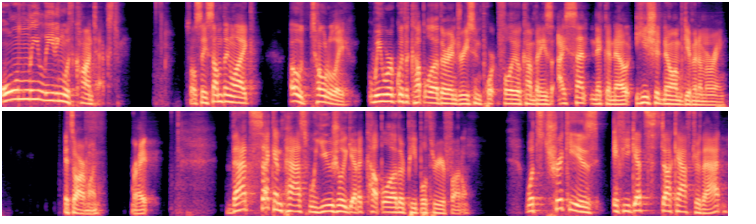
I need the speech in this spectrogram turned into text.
only leading with context. So I'll say something like, Oh, totally. We work with a couple other Andreessen portfolio companies. I sent Nick a note. He should know I'm giving him a ring. It's Armand, right? That second pass will usually get a couple other people through your funnel. What's tricky is if you get stuck after that,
